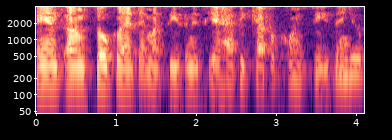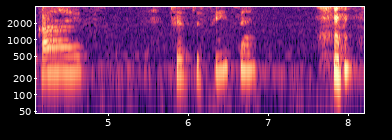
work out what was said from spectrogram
And I'm so glad that my season is here. Happy Capricorn season, you guys. Tis the season.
